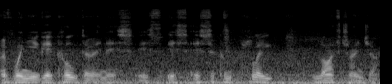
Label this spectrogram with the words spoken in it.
Of when you get caught doing this, it's, it's, it's a complete life changer.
